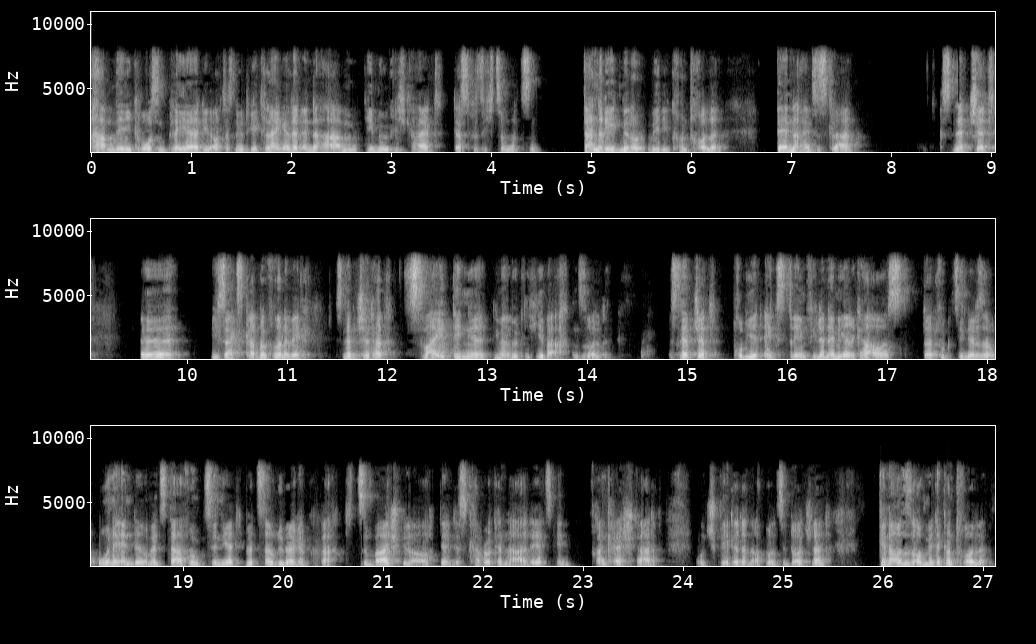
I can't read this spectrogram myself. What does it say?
haben denn die großen Player, die auch das nötige Kleingeld am Ende haben, die Möglichkeit, das für sich zu nutzen? Dann reden wir noch über die Kontrolle, denn eins ist klar, Snapchat äh, ich sage es gerade mal vorneweg, Snapchat hat zwei Dinge, die man wirklich hier beachten sollte. Snapchat probiert extrem viel in Amerika aus. Dort funktioniert es auch ohne Ende. Und wenn es da funktioniert, wird es darüber gebracht. Zum Beispiel auch der Discover-Kanal, der jetzt in Frankreich startet und später dann auch bei uns in Deutschland. Genauso ist es auch mit der Kontrolle.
